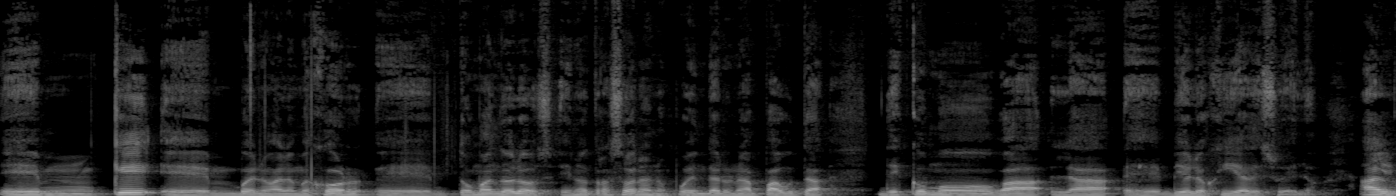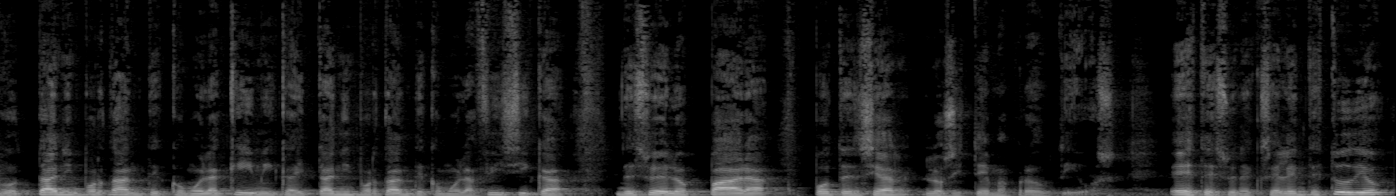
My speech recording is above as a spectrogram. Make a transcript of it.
em, que, em, bueno, a lo mejor eh, tomándolos en otras zonas nos pueden dar una pauta de cómo va la eh, biología de suelo. Algo tan importante como la química y tan importante como la física de suelo para potenciar los sistemas productivos. Este es un excelente estudio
